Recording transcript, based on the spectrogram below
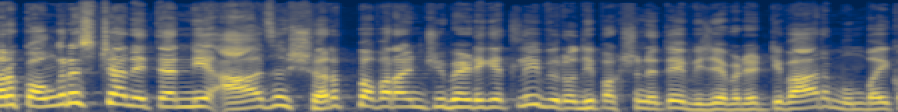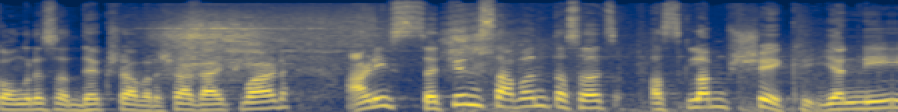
तर काँग्रेसच्या नेत्यांनी आज शरद पवारांची भेट घेतली. विरोधी पक्षनेते विजय वडेट्टीवार मुंबई काँग्रेस अध्यक्षा वर्षा गायकवाड आणि सचिन सावंत तसंच अस्लम शेख यांनी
